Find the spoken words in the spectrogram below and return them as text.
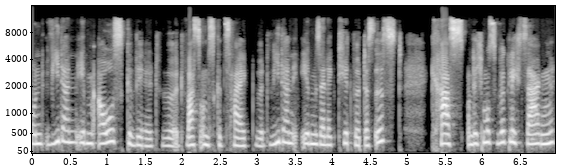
und wie dann eben ausgewählt wird, was uns gezeigt wird, wie dann eben selektiert wird, das ist krass. Und ich muss wirklich sagen,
